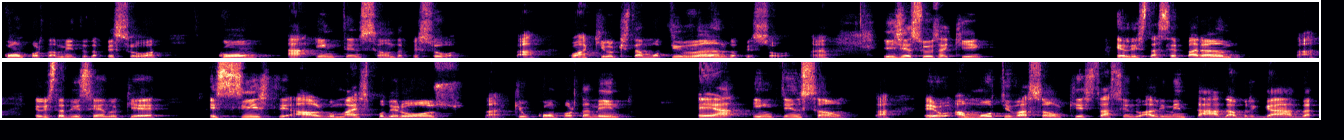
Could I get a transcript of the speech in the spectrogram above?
comportamento da pessoa com a intenção da pessoa, tá? com aquilo que está motivando a pessoa. Né? E Jesus aqui, ele está separando. Tá? Ele está dizendo que existe algo mais poderoso tá? que o comportamento. É a intenção, tá? É a motivação que está sendo alimentada, abrigada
